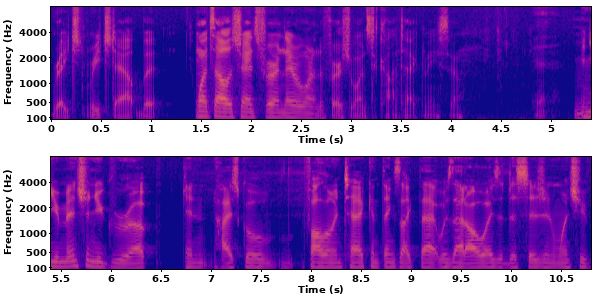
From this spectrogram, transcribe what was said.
reached reached out. But once I was transferring, they were one of the first ones to contact me. So yeah. And you mentioned you grew up in high school following tech and things like that. Was that always a decision once you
